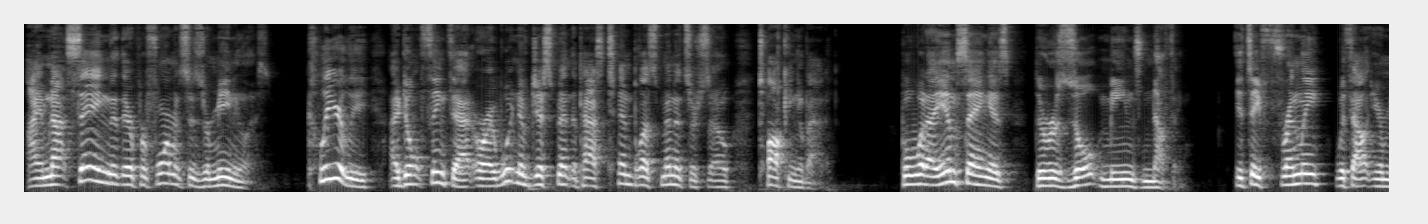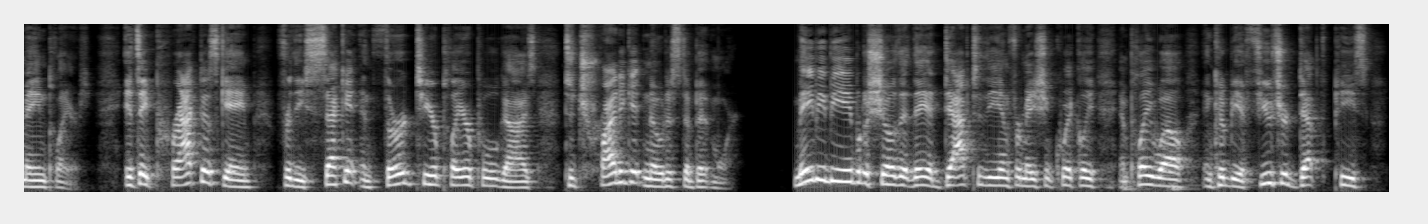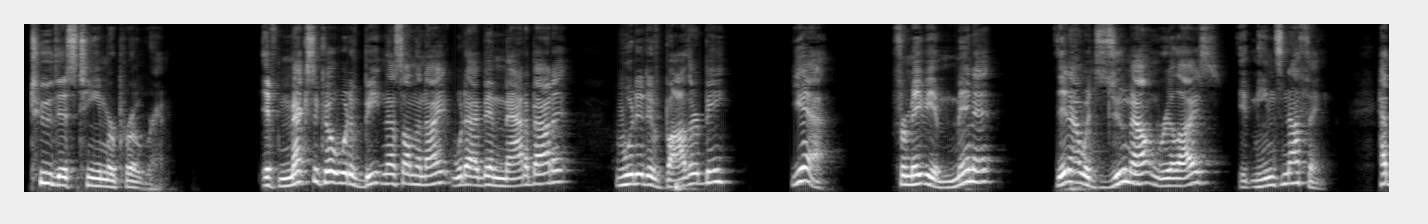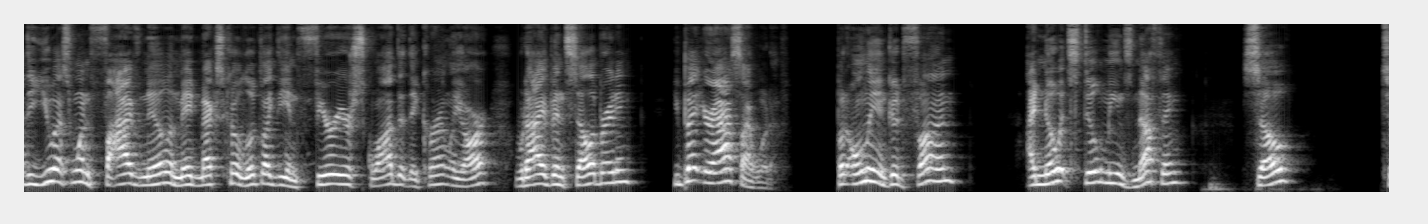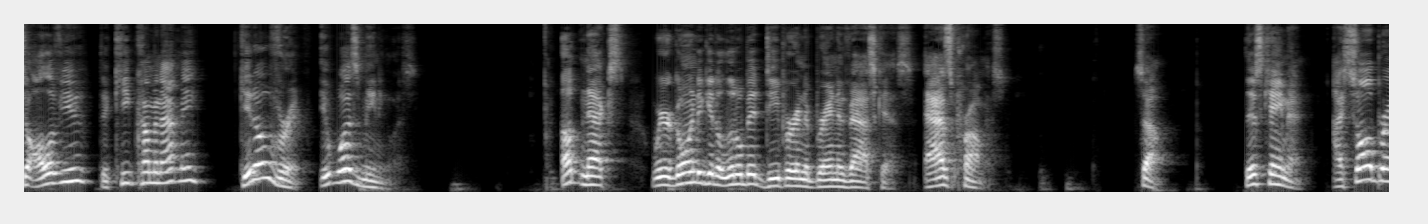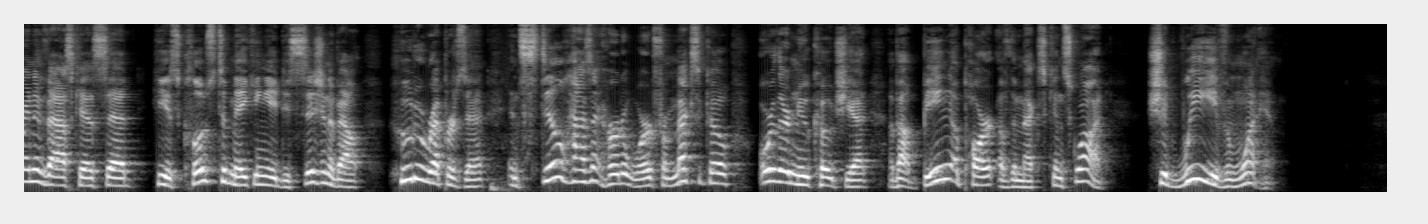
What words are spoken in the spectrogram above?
I am not saying that their performances are meaningless. Clearly, I don't think that, or I wouldn't have just spent the past 10 plus minutes or so talking about it. But what I am saying is the result means nothing. It's a friendly without your main players. It's a practice game for the second and third tier player pool guys to try to get noticed a bit more maybe be able to show that they adapt to the information quickly and play well and could be a future depth piece to this team or program. If Mexico would have beaten us on the night, would I have been mad about it? Would it have bothered me? Yeah, for maybe a minute. Then I would zoom out and realize it means nothing. Had the US won 5 0 and made Mexico look like the inferior squad that they currently are, would I have been celebrating? You bet your ass I would have. But only in good fun. I know it still means nothing. So, to all of you that keep coming at me, get over it. It was meaningless. Up next, we're going to get a little bit deeper into Brandon Vazquez, as promised. So, this came in. I saw Brandon Vazquez said he is close to making a decision about who to represent and still hasn't heard a word from Mexico or their new coach yet about being a part of the Mexican squad. Should we even want him?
